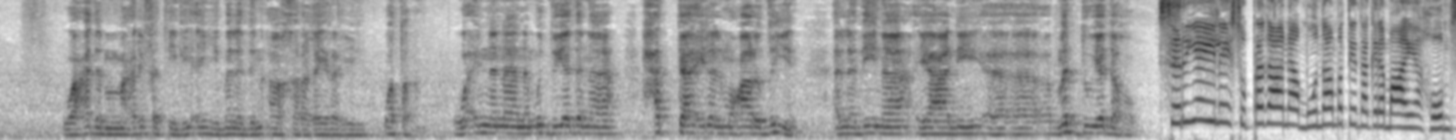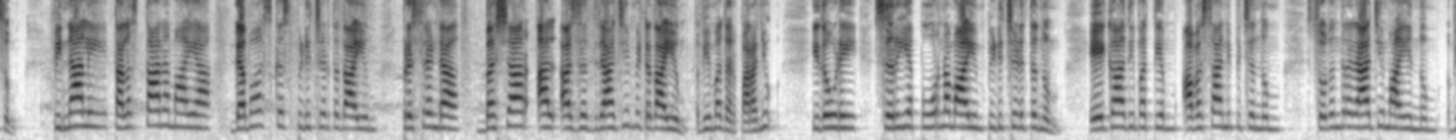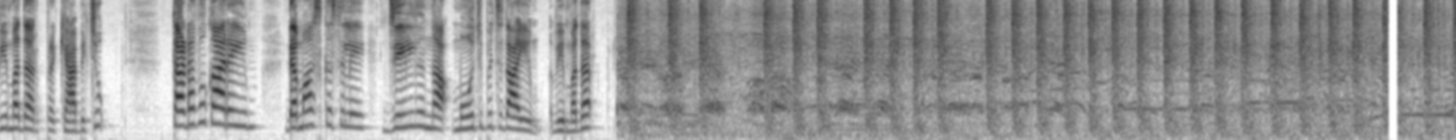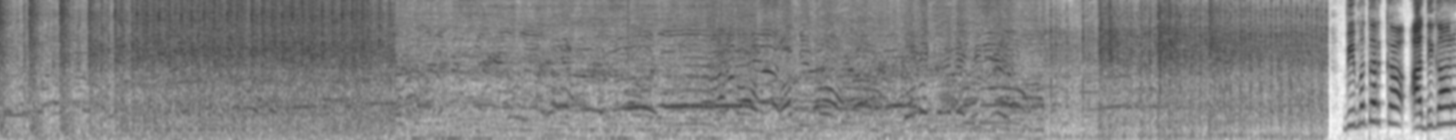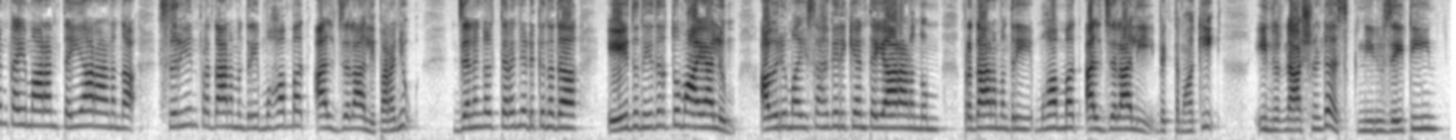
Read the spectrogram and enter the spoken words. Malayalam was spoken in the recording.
وعدم معرفتي لأي بلد آخر غيره وطنا وإننا نمد يدنا حتى إلى المعارضين الذين يعني آه، آه، مدوا يدهم സിറിയയിലെ സുപ്രധാന മൂന്നാമത്തെ നഗരമായ ഹോംസും പിന്നാലെ തലസ്ഥാനമായ Damascus പിടിച്ചെടുത്തതായും president Bashar al Assad രാജ്യം വിട്ടതായും വിമതർ പറഞ്ഞു ഇതോടെ സിറിയ പൂർണ്ണമായും പിടിച്ചെടുത്തെന്നും ഏകാധിപത്യം അവസാനിപ്പിച്ചെന്നും സ്വതന്ത്ര രാജ്യമായെന്നും വിമതർ പ്രഖ്യാപിച്ചു തടവുകാരെയും ഡമാസ്കസിലെ ജയിലിൽ നിന്ന് മോചിപ്പിച്ചതായും വിമതർ. വിമതർക്ക് അധികാരം കൈമാറാൻ തയ്യാറാണെന്ന് സിറിയൻ പ്രധാനമന്ത്രി മുഹമ്മദ് അൽ ജലാലി പറഞ്ഞു. ജനങ്ങൾ തെരഞ്ഞെടുക്കുന്നത് ഏത് നേതൃത്വമായാലും അവരുമായി സഹകരിക്കാൻ തയ്യാറാണെന്നും പ്രധാനമന്ത്രി മുഹമ്മദ് അൽ ജലാലി വ്യക്തമാക്കി. International desk news eighteen.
